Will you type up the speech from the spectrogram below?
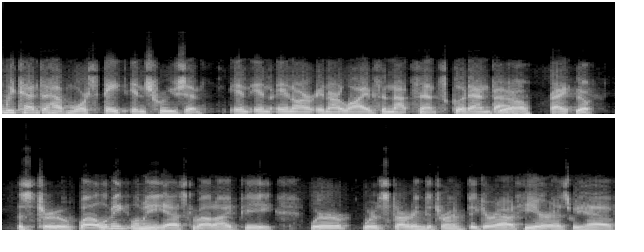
we tend to have more state intrusion in, in, in our in our lives in that sense, good and bad. Yeah. Right. Yep. That's true. Well, let me let me ask about IP. We're we're starting to try and figure out here as we have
